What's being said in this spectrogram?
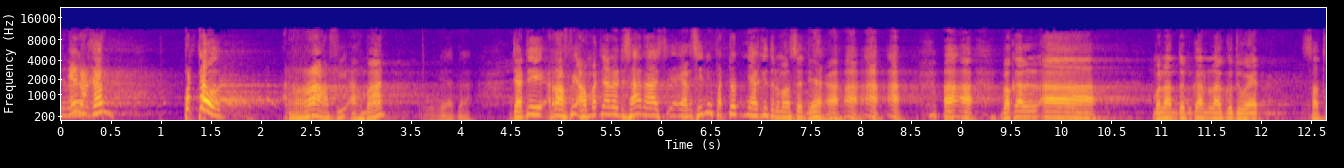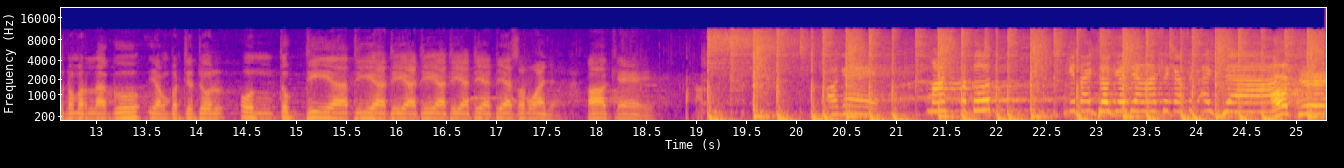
Enak kan? Petut Raffi Ahmad. Ya, dah. Jadi Raffi Ahmadnya ada di sana, yang sini petutnya gitu loh maksudnya. bakal uh, melantunkan lagu duet satu nomor lagu yang berjudul untuk dia dia dia dia dia dia dia semuanya. Oke. Okay. Oke. Okay. Mas Petut, kita joget yang asik-asik aja. Oke. Okay.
